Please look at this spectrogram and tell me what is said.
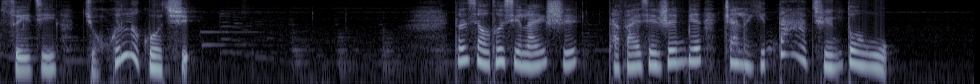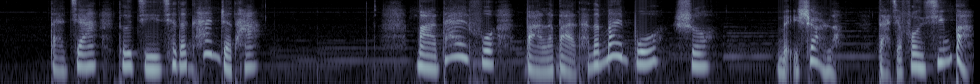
随即就昏了过去。等小兔醒来时，他发现身边站了一大群动物，大家都急切的看着他。马大夫把了把他的脉搏，说：“没事儿了，大家放心吧。”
